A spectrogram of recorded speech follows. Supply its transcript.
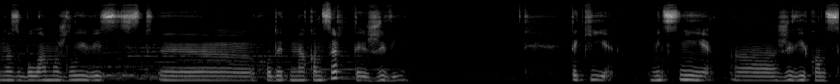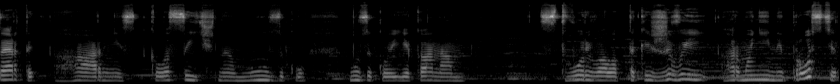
у нас була можливість е, ходити на концерти живі, такі міцні е, живі концерти, гарні, з класичною музикою, музикою, яка нам створювала б такий живий гармонійний простір.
